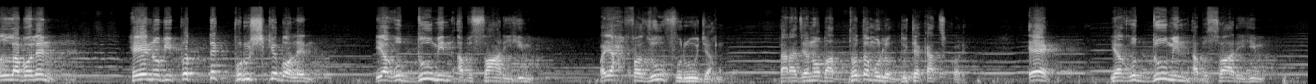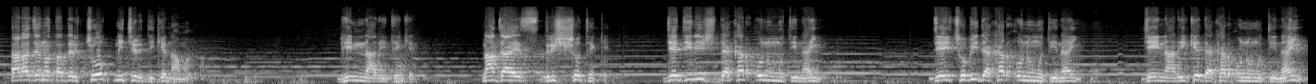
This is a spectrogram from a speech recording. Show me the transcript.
আল্লাহ বলেন, হে নবী, প্রত্যেক পুরুষকে বলেন ইয়াগুদ্দু মিন আবসারিহিম ওয়া ইয়াহফাজু ফুরুজাহুম। তারা যেন বাধ্যতামূলক দুইটা কাজ করে। এক, ইয়াগুদ্দু মিন আবসারিহিম। তারা যেন তাদের চোখ নিচের দিকে নামা ভিন নারী থেকে, নাজায়েজ দৃশ্য থেকে। যে জিনিস দেখার অনুমতি নাই, যেই ছবি দেখার অনুমতি নাই, যেই নারীকে দেখার অনুমতি নাই,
